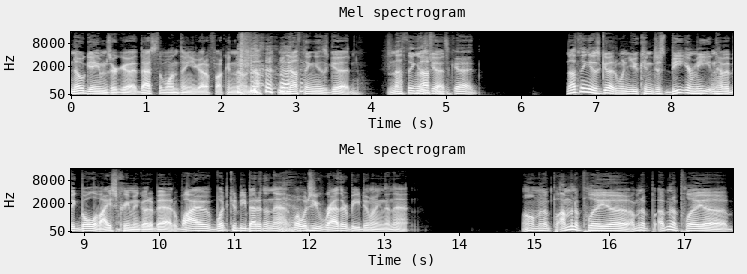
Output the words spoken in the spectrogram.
No games are good. That's the one thing you got to fucking know. Noth- nothing is good. Nothing is Nothing's good. good. Nothing is good when you can just beat your meat and have a big bowl of ice cream and go to bed. Why? What could be better than that? Yeah. What would you rather be doing than that? Oh, I'm gonna, I'm gonna play, uh, I'm gonna, I'm gonna play, uh, I'm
